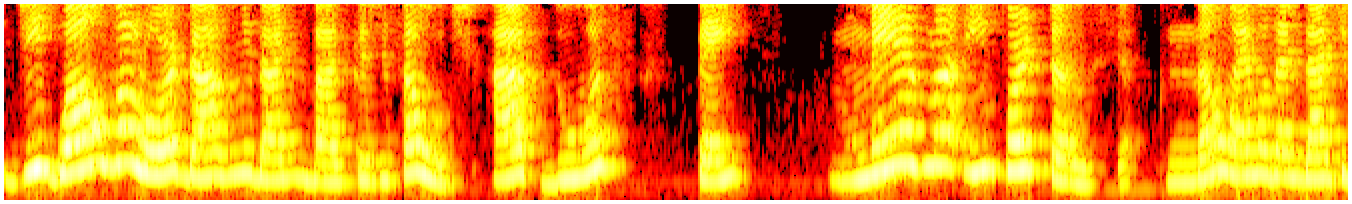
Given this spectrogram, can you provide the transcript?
de igual valor das unidades básicas de saúde. As duas têm mesma importância. Não é modalidade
